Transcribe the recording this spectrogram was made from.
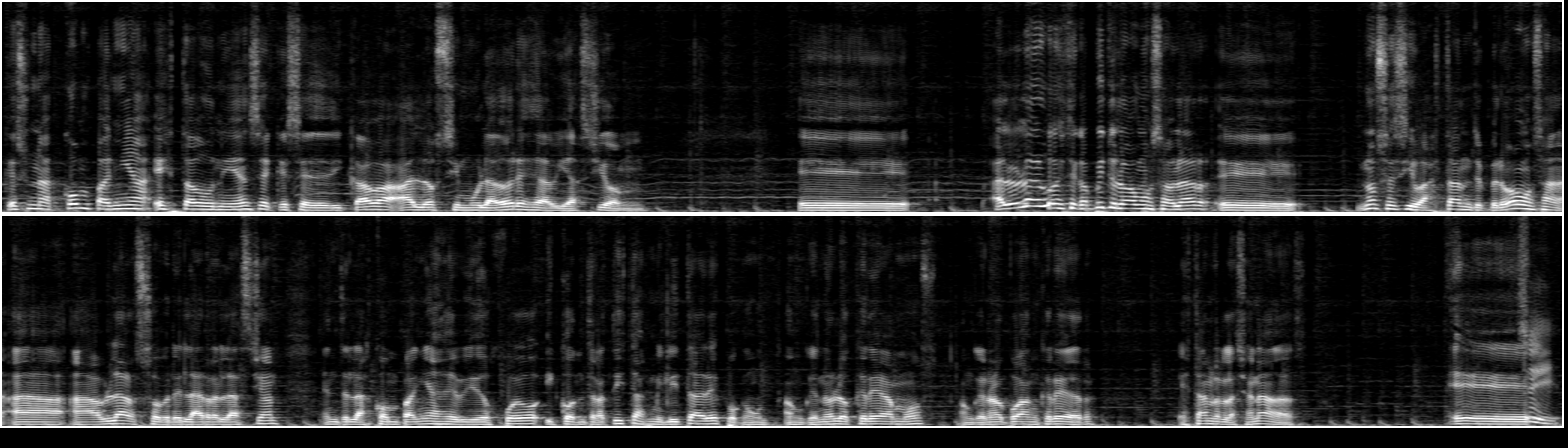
que es una compañía estadounidense que se dedicaba a los simuladores de aviación. Eh, a lo largo de este capítulo vamos a hablar, eh, no sé si bastante, pero vamos a, hablar sobre la relación entre las compañías de videojuegos y contratistas militares, porque aunque no lo creamos, aunque no lo puedan creer, están relacionadas. Eh, sí,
